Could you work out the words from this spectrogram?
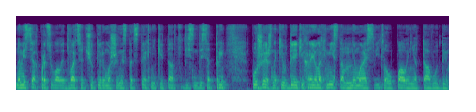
На місцях працювали 24 машини спецтехніки та 83 пожежників. В деяких районах міста немає світла, опалення та води.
